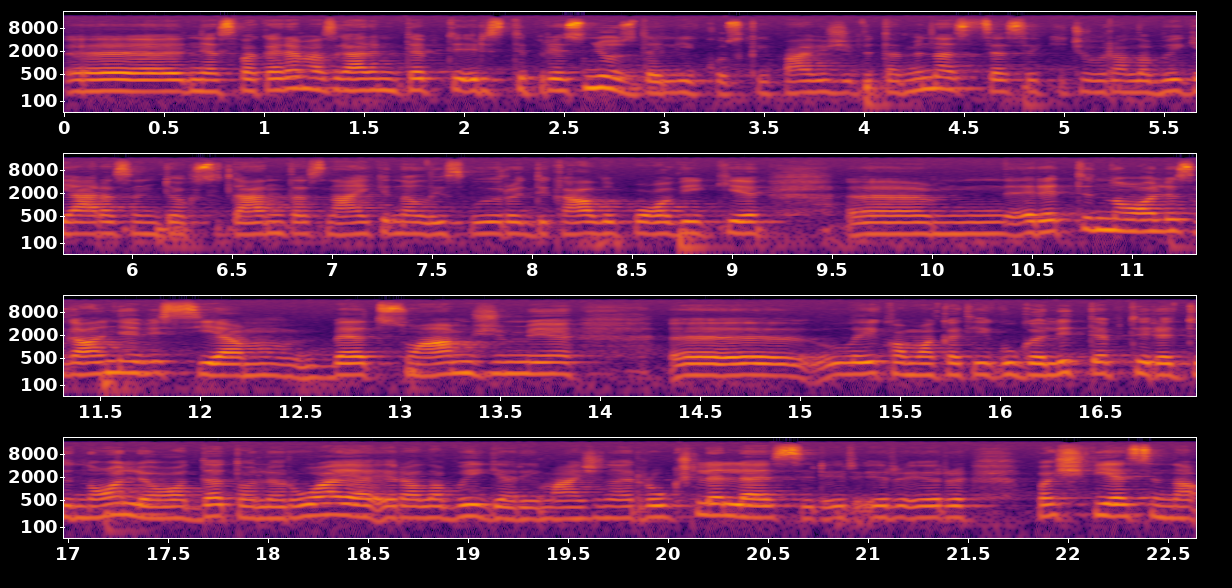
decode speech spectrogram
nes vakare mes galim tepti ir stipresnius dalykus, kaip pavyzdžiui vitaminas C, sakyčiau, yra labai geras antioksidantas, naikina laisvųjų radikalų poveikį, retinolis gal ne visiems, bet su amžiumi E, laikoma, kad jeigu gali tepti retinolį, oda toleruoja, yra labai gerai, mažina ir raukšlėlės, ir, ir, ir, ir pašviesina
